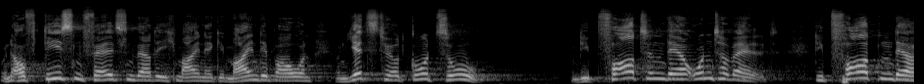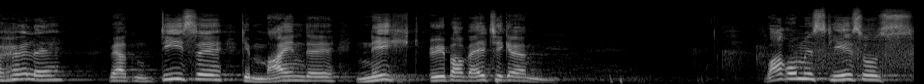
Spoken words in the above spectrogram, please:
Und auf diesen Felsen werde ich meine Gemeinde bauen. Und jetzt hört Gott zu. Und die Pforten der Unterwelt, die Pforten der Hölle werden diese Gemeinde nicht überwältigen. Warum ist Jesus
